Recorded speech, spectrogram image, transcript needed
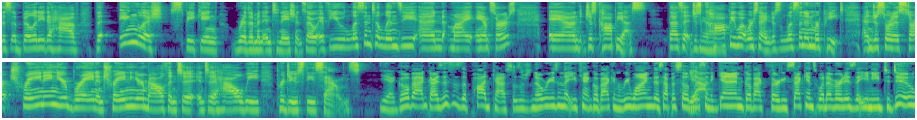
this ability to have the English speaking rhythm and intonation. So if you listen to Lindsay and my answers and just copy us, that's it. Just yeah. copy what we're saying. Just listen and repeat and just sort of start training your brain and training your mouth into, into how we produce these sounds. Yeah, go back, guys. This is a podcast, so there's no reason that you can't go back and rewind this episode, yeah. listen again, go back 30 seconds, whatever it is that you need to do,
